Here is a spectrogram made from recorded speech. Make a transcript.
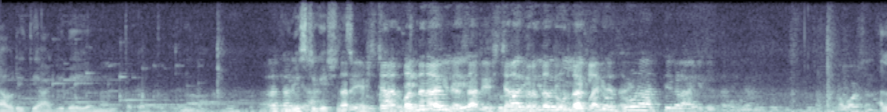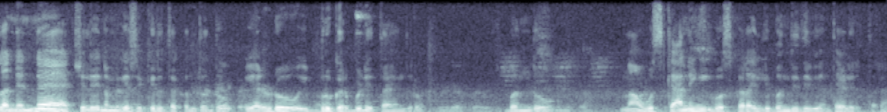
ಯಾವ ರೀತಿ ಆಗಿದೆ ಏನು ಅಂತಕ್ಕಂಥದ್ದನ್ನ ಸರ್, ಇನ್ವೆಸ್ಟಿಗೇಷನ್ ಸರ್, ಎಷ್ಟು ಜನ ಬಂಧನ ಆಗಿದೆ ಸರ್? ಎಷ್ಟು ಜನ ವಿರುದ್ಧ ದೂರು ದಾಖಲಾಗಿದೆ ಸರ್? ಹತ್ಯೆಗಳಾಗಿದೆ ಸರ್. ಅಲ್ಲ ನಿನ್ನೆ ಆ್ಯಕ್ಚುಲಿ ನಮಗೆ ಸಿಕ್ಕಿರತಕ್ಕಂಥದ್ದು ಎರಡು ಇಬ್ಬರು ಗರ್ಭಿಣಿ ತಾಯಂದಿರು ಬಂದು ನಾವು ಸ್ಕ್ಯಾನಿಂಗಿಗೋಸ್ಕರ ಇಲ್ಲಿ ಬಂದಿದ್ದೀವಿ ಅಂತ ಹೇಳಿರ್ತಾರೆ.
